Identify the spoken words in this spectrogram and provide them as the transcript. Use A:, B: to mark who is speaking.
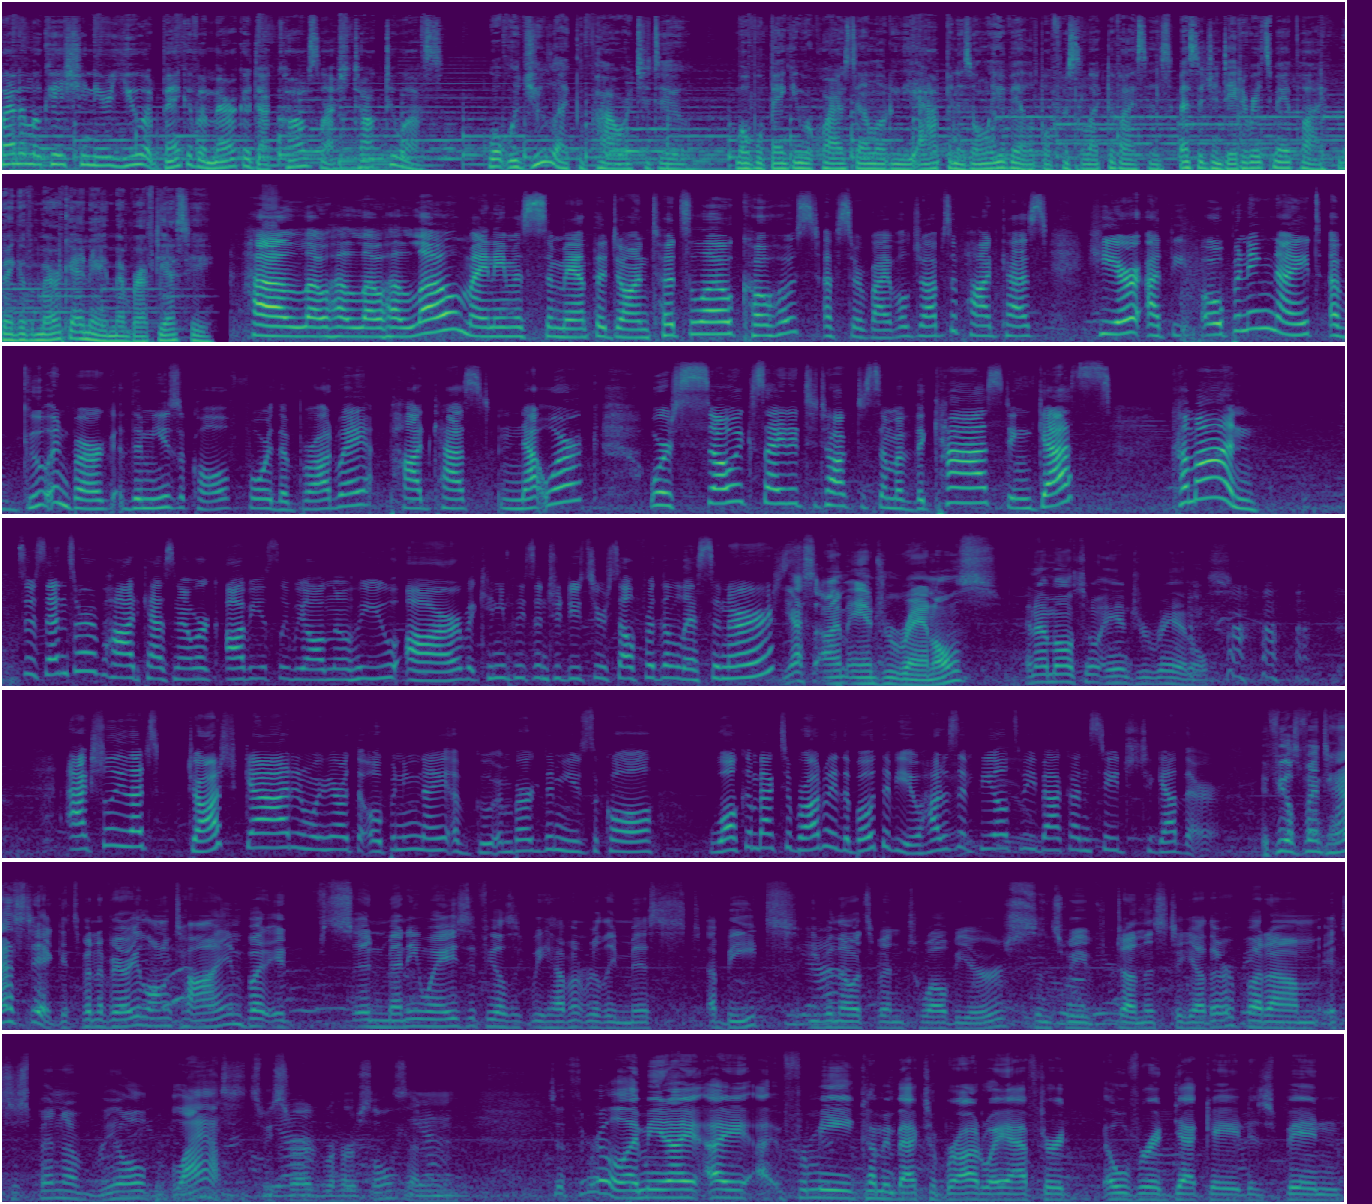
A: Find a location near you at bankofamerica.com slash talk to us. What would you like the power to do? Mobile banking requires downloading the app and is only available for select devices. Message and data rates may apply. Bank of America and a member FDIC.
B: Hello, hello, hello. My name is Samantha Dawn Tuozzolo, co-host of Survival Jobs, a podcast, here at the opening night of Gutenberg, the musical for the Broadway Podcast Network. We're so excited to talk to some of the cast and guests. Come on. So, since we're a podcast network, obviously we all know who you are, but can you please introduce yourself for the listeners?
C: Yes, I'm Andrew Rannells.
D: And I'm also Andrew Rannells.
B: Actually, that's Josh Gad, and we're here at the opening night of Gutenberg the Musical. Welcome back to Broadway, the both of you. How does it feel to be back on stage together?
C: It feels fantastic. It's been a very long time, but it's in many ways it feels like we haven't really missed a beat,
B: Yeah.
C: even though it's been 12 years since we've done this together. But um, it's just been a real blast since we
B: Yeah.
C: started rehearsals, and
D: It's a thrill. I mean, I, I, I, for me, coming back to Broadway after over a decade has been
